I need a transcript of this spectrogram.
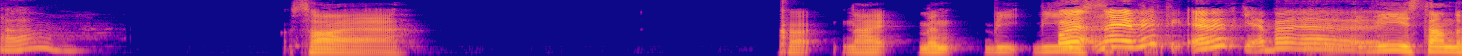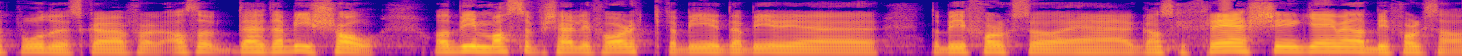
Ja. Sa jeg Hva Nei, men vi, vi, oh, ja, nei, jeg vet. Jeg vet ikke. Jeg bare, vi i Standup Bodø skal Altså, det, det blir show. Og det blir masse forskjellige folk. Det blir, det blir, eh, det blir folk som er ganske fresh i gamet, det blir folk som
